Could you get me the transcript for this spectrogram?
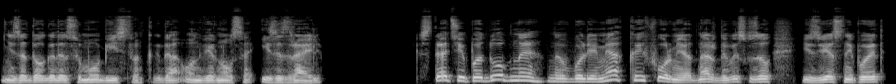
незадолго до самоубийства, когда он вернулся из Израиля. Кстати, подобное, но в более мягкой форме однажды высказал известный поэт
